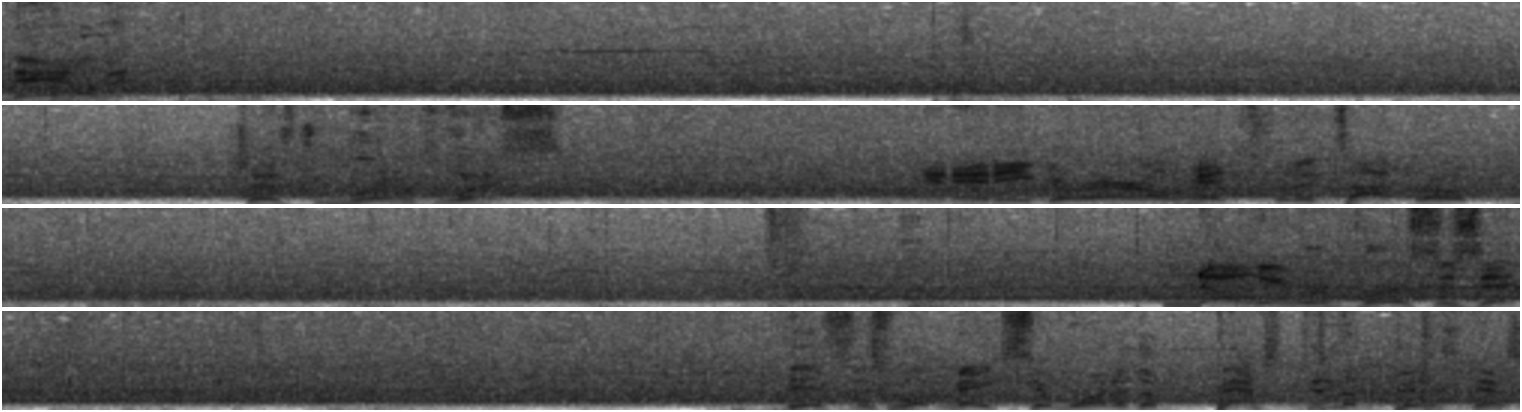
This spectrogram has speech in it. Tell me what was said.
Nailed it. Just ruthless. And Eddie Guerrero heads for the top rope. No, he reverses it. This is what makes him one of the best in the business.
